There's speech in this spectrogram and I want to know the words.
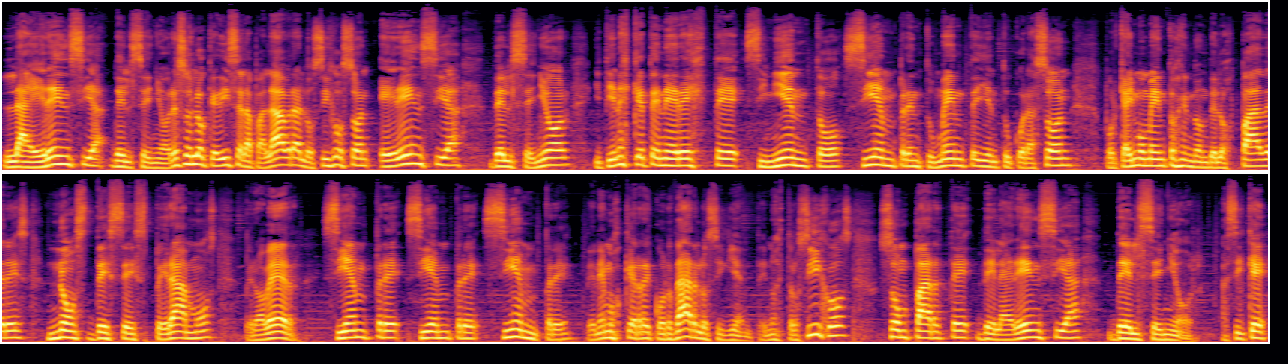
la herencia del Señor. Eso es lo que dice la palabra, los hijos son herencia del Señor y tienes que tener este cimiento siempre en tu mente y en tu corazón, porque hay momentos en donde los padres nos desesperamos, pero a ver, siempre, siempre, siempre tenemos que recordar lo siguiente, nuestros hijos son parte de la herencia del Señor. Así que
